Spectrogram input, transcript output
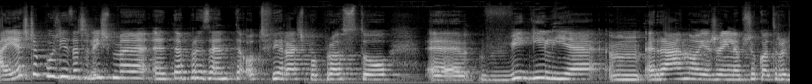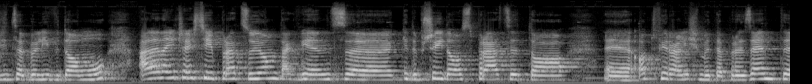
A jeszcze później zaczęliśmy e, te prezenty otwierać po prostu e, w Wigilię mm, rano, jeżeli na przykład rodzice byli w domu, ale najczęściej pracują, tak więc e, kiedy przyjdą z pracy, to otwieraliśmy te prezenty.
